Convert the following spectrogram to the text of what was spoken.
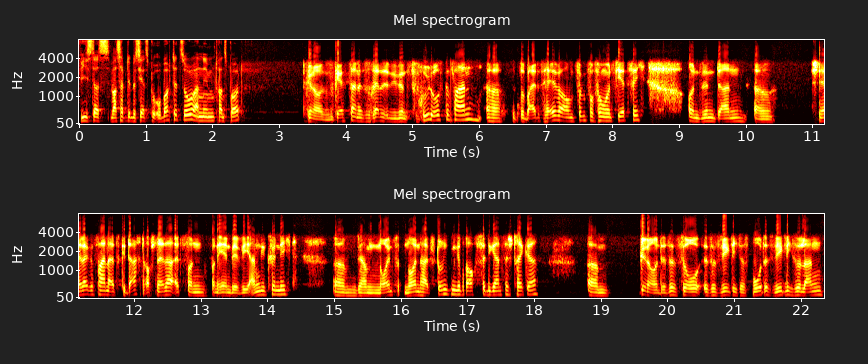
Wie ist das, was habt ihr bis jetzt beobachtet so an dem Transport? Genau, also gestern ist es die sind früh losgefahren, äh, sobald es hell war, um 5.45 Uhr und sind dann äh, schneller gefahren als gedacht, auch schneller als von, von ENBW angekündigt. Ähm, wir haben neun, neuneinhalb Stunden gebraucht für die ganze Strecke. Ähm, genau, und es ist so, es ist wirklich, das Boot ist wirklich so lang,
